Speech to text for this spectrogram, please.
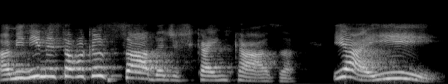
A menina estava cansada de ficar em casa. E aí,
